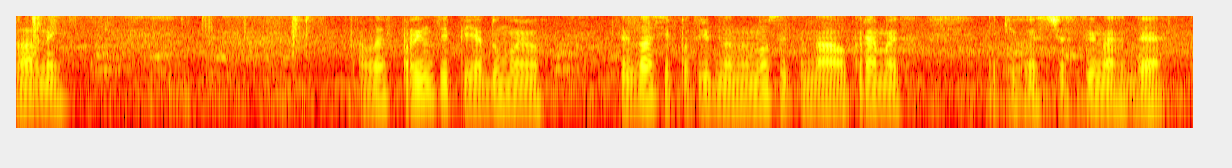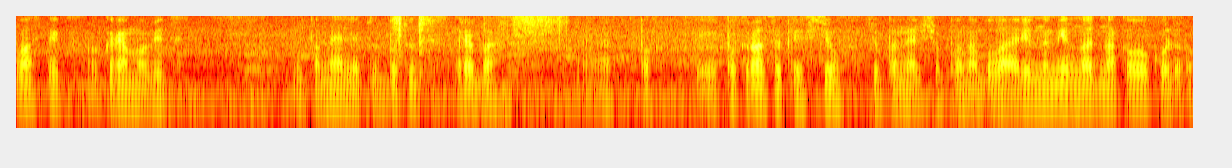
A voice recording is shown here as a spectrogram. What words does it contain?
Гарний. Але в принципі, я думаю, цей засіб потрібно наносити на окремих якихось частинах, де пластик окремо від панелі. Тут, бо тут треба е, пок- покрасити всю цю панель, щоб вона була рівномірно однакового кольору.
